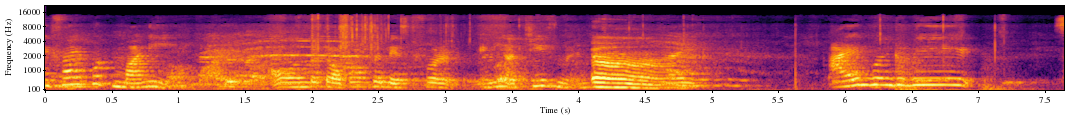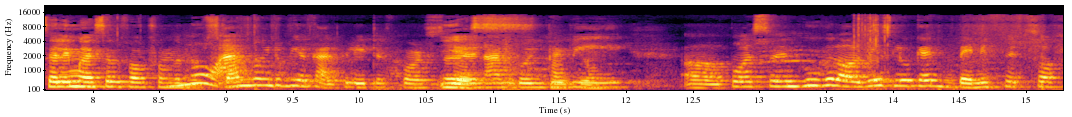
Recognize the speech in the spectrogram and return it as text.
if I put money on the top of the list for any achievement, uh, like I am going to be selling myself out from the no. I'm going to be a calculative person. Yes, I'm going to be a person who will always look at benefits of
